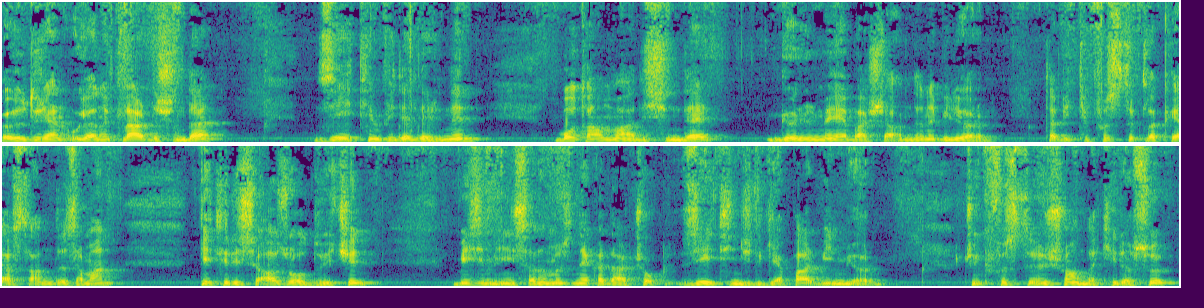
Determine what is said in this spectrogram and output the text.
öldüren uyanıklar dışında zeytin fidelerinin Botan Vadisi'nde görülmeye başlandığını biliyorum. Tabii ki fıstıkla kıyaslandığı zaman getirisi az olduğu için bizim insanımız ne kadar çok zeytincilik yapar bilmiyorum. Çünkü fıstığın şu anda kilosu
